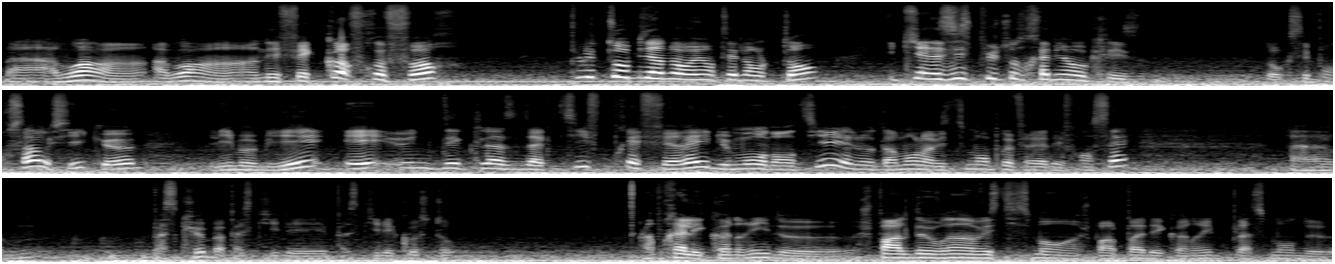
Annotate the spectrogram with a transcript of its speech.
bah, avoir, un, effet coffre-fort, plutôt bien orienté dans le temps et qui résiste plutôt très bien aux crises. Donc c'est pour ça aussi que l'immobilier est une des classes d'actifs préférées du monde entier, et notamment l'investissement préféré des Français, euh, parce que bah parce qu'il est costaud. Après les conneries de, je parle de vrais investissements, hein, je parle pas des conneries de placement de,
